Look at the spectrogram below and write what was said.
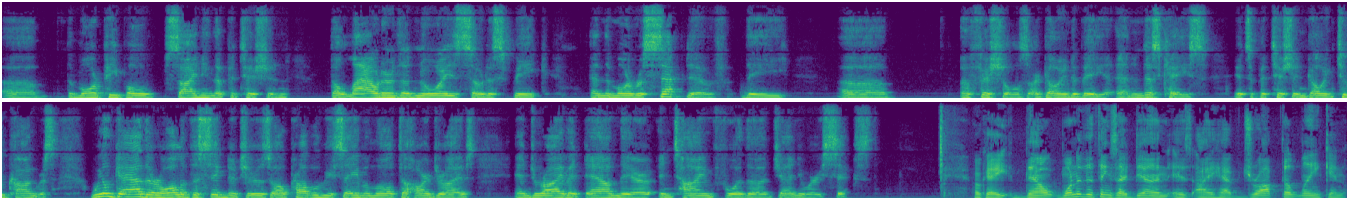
uh, the more people signing the petition, the louder the noise, so to speak, and the more receptive the uh, officials are going to be. And in this case, it's a petition going to Congress. We'll gather all of the signatures. I'll probably save them all to hard drives and drive it down there in time for the January 6th. Okay, now one of the things I've done is I have dropped the link in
